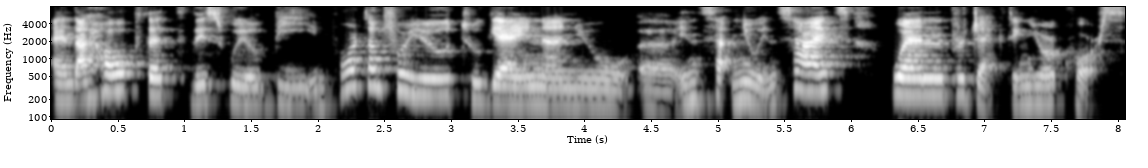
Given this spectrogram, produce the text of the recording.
And I hope that this will be important for you to gain a new, uh, insi new insights when projecting your course.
